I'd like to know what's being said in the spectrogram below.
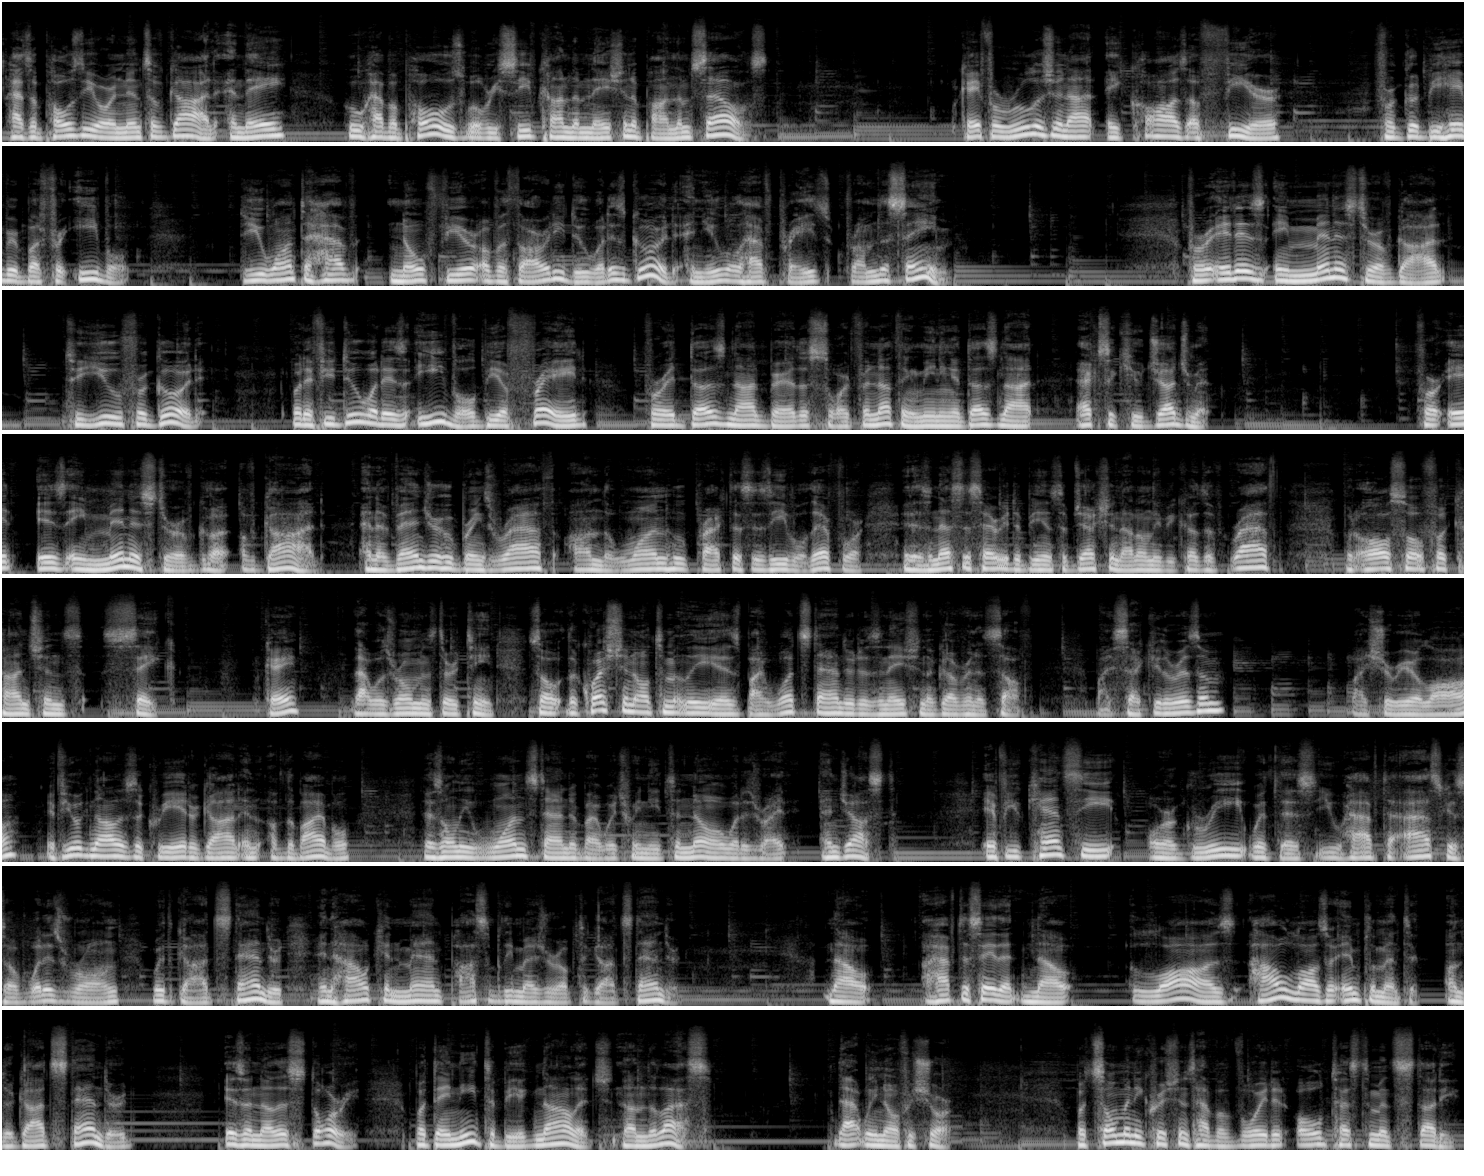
has opposed the ordinance of God, and they who have opposed will receive condemnation upon themselves. Okay, for rulers are not a cause of fear for good behavior, but for evil. Do you want to have no fear of authority? Do what is good, and you will have praise from the same. For it is a minister of God to you for good. But if you do what is evil, be afraid, for it does not bear the sword for nothing, meaning it does not execute judgment. For it is a minister of God, an avenger who brings wrath on the one who practices evil. Therefore, it is necessary to be in subjection not only because of wrath, but also for conscience sake. Okay? That was Romans 13. So the question ultimately is by what standard is a nation to govern itself? By secularism? By Sharia law? If you acknowledge the creator God in, of the Bible, there's only one standard by which we need to know what is right and just. If you can't see or agree with this, you have to ask yourself what is wrong with God's standard and how can man possibly measure up to God's standard? Now, I have to say that now laws, how laws are implemented under God's standard is another story, but they need to be acknowledged nonetheless. That we know for sure. But so many Christians have avoided Old Testament study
